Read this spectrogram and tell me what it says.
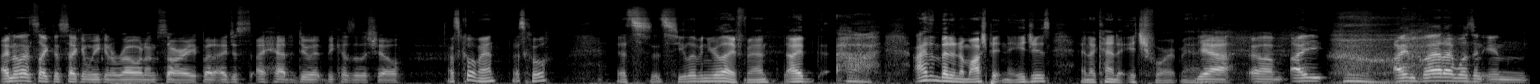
I know that's like the second week in a row, and I'm sorry, but I just I had to do it because of the show. That's cool, man. That's cool. It's it's you living your life, man. I I haven't been in a mosh pit in ages, and I kind of itch for it, man. Yeah, um, I I am glad I wasn't in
